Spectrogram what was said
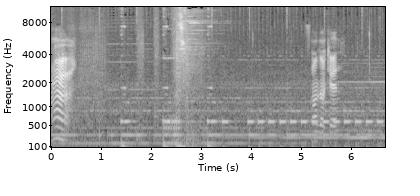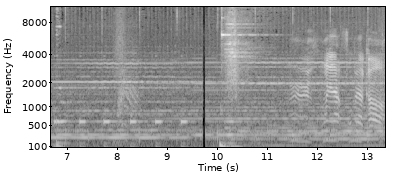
Ah. Not looking. Hmm, one in that Formula car.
